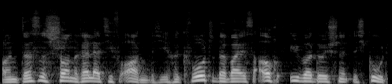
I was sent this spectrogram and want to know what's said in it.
Und das ist schon relativ ordentlich. Ihre Quote dabei ist auch überdurchschnittlich gut.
